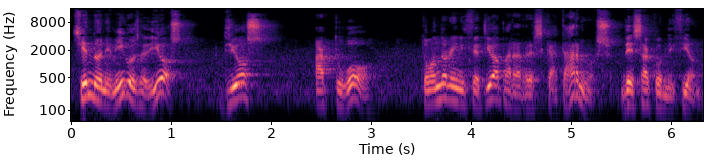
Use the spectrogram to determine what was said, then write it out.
siendo enemigos de Dios, Dios actuó tomando la iniciativa para rescatarnos de esa condición.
